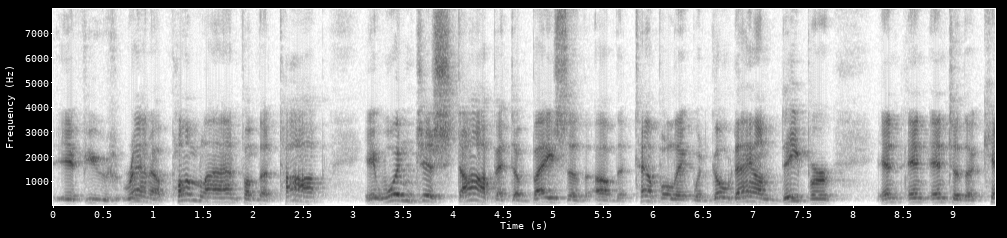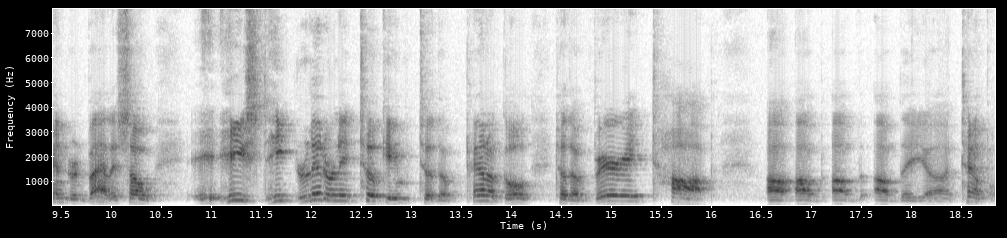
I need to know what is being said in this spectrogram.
if you ran a plumb line from the top it wouldn't just stop at the base of, of the temple, it would go down deeper in, in, into the Kidron Valley. So he, he literally took him to the pinnacle, to the very top uh, of, of, of the uh, temple.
